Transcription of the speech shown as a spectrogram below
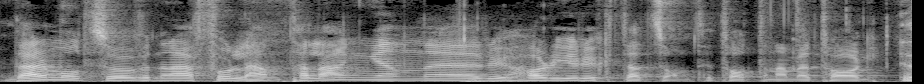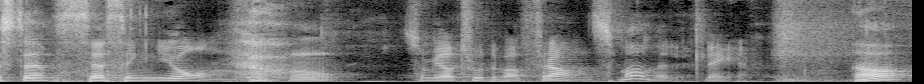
Däremot så för den här Fulham-talangen eh, har det ju ryktats om till Tottenham ett tag. Just det. Sessegnon, som jag trodde var fransman väldigt länge. Ja,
